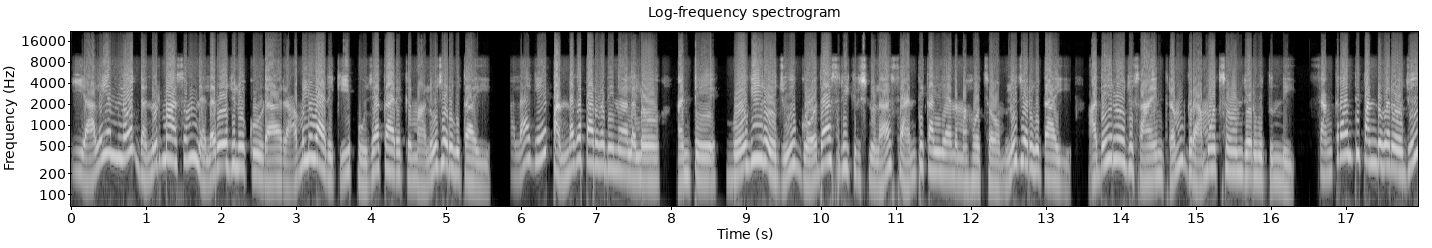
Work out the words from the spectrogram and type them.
ఈ ఆలయంలో ధనుర్మాసం నెల రోజులు కూడా రాముల వారికి పూజా కార్యక్రమాలు జరుగుతాయి. అలాగే పండగ పర్వదినాలలో అంటే భోగి రోజు గోదా శ్రీకృష్ణుల శాంతి కళ్యాణ మహోత్సవములు జరుగుతాయి. అదే రోజు సాయంత్రం గ్రామోత్సవం జరుగుతుంది. సంక్రాంతి పండుగ రోజు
